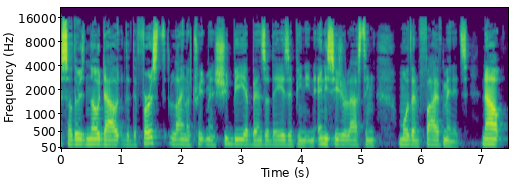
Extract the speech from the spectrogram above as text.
so there's no doubt that the first line of treatment should be a benzodiazepine in any seizure lasting more than five minutes. Now,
